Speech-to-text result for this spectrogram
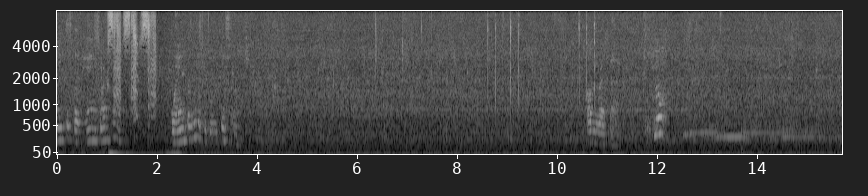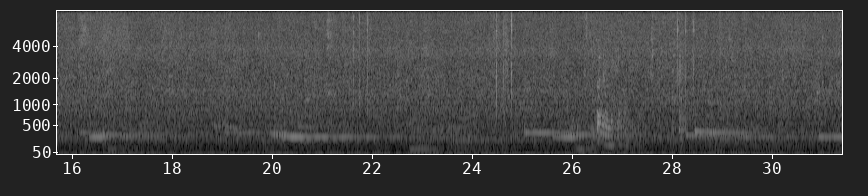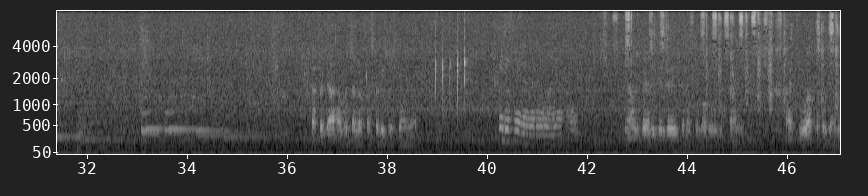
Bien, cuéntame. Cuéntame lo que tuviste esa noche. I'll be right back. No. Just needed a little money at home. And I was barely age when I came over with my family. I grew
